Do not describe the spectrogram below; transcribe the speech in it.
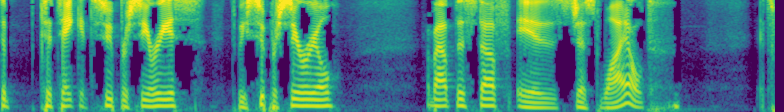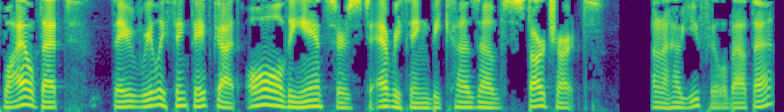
the to take it super serious to be super serial about this stuff is just wild. It's wild that they really think they've got all the answers to everything because of star charts. I don't know how you feel about that.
